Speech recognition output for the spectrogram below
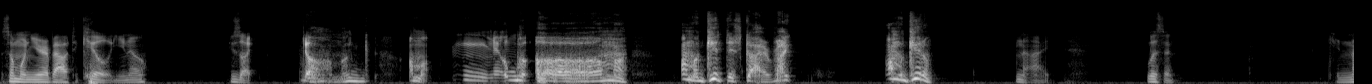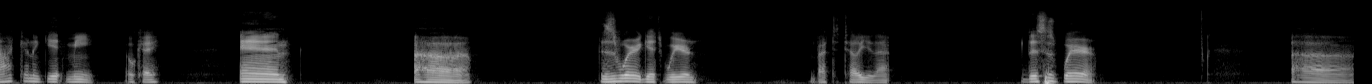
someone you're about to kill. You know? He's like, oh, I'm a, I'm a, a, I'm gonna get this guy right. I'm gonna get him. Nah, listen. You're not gonna get me, okay? And uh this is where it gets weird. I'm about to tell you that. This is where uh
